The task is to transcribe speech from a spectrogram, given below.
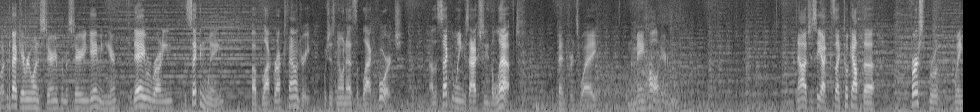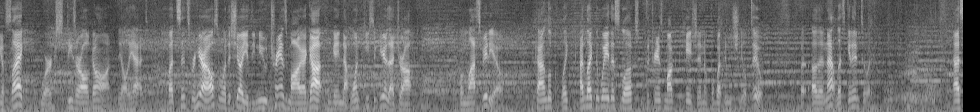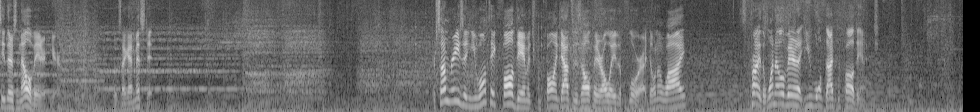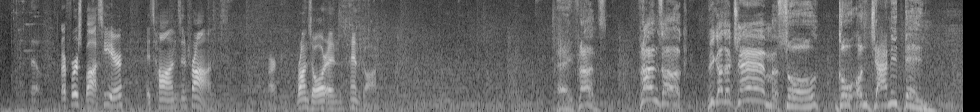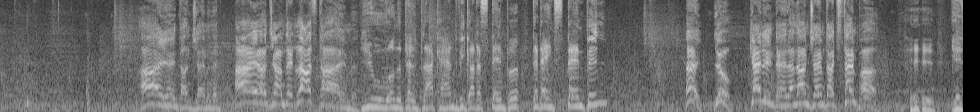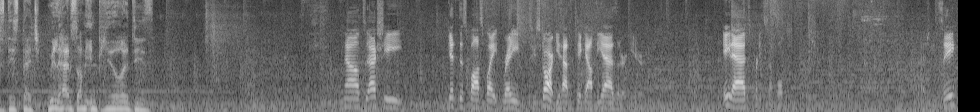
Welcome back everyone, Astarian from Astarian Gaming here. Today we're running the second wing of Blackrock Foundry, which is known as the Black Forge. Now the second wing is actually the left entranceway in the main hall here. Now as you see, I, I took out the first wing of Slag Works, these are all gone, the, all the ads. But since we're here, I also wanted to show you the new transmog I got from getting that one piece of gear that dropped from last video. Kind of look like I like the way this looks with the transmogrification of the weapon and shield too. But other than that, let's get into it. Now I see there's an elevator here. Looks like I missed it. For some reason, you won't take fall damage from falling down to this elevator all the way to the floor. I don't know why. It's probably the one elevator that you won't die from fall damage. Our first boss here is Hans and Franz. Or Ronzor and Hansgar. Hey, Franz! Franzok! We got a jam! So, go on jam it then. I ain't done unjamming it. I unjammed it last time! You wanna tell Blackhand we got a stamper that ain't stamping? Hey, you! Get in there and unjam that stamper! yes, dispatch. We'll have some impurities. Now, to actually get this boss fight ready to start, you have to take out the ads that are here. Eight ads, pretty simple. As you can see,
